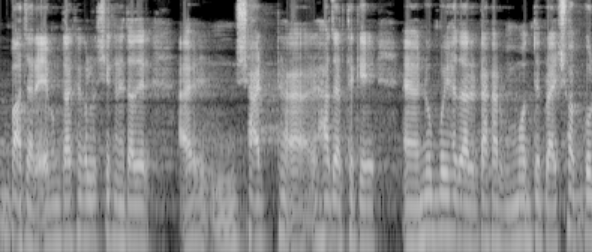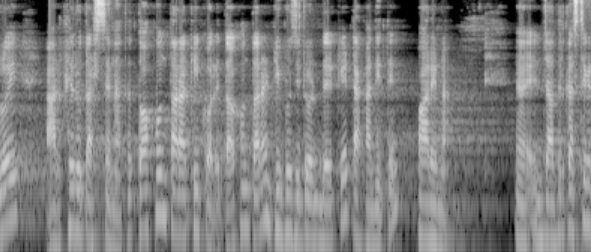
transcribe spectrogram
বাজারে এবং দেখা গেল সেখানে তাদের ষাট হাজার থেকে নব্বই হাজার টাকার মধ্যে প্রায় সবগুলোই আর ফেরত আসছে না। তখন তারা কি করে? তখন তারা ডিপোজিটরদেরকে টাকা দিতে পারে না। যাদের কাছ থেকে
